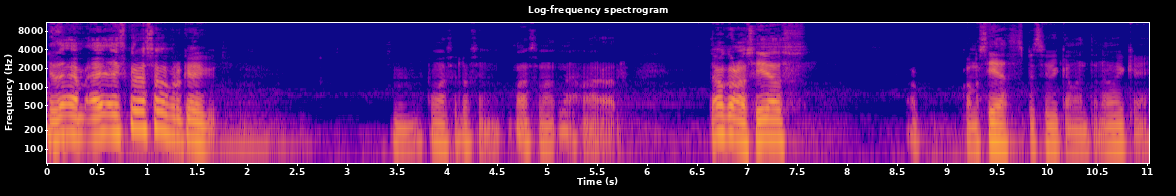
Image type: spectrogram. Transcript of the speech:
Es, eh, es curioso porque. mm, ¿Cómo decirlo sin.? No. Tengo conocidos. Conocidas específicamente, ¿no? Y que.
